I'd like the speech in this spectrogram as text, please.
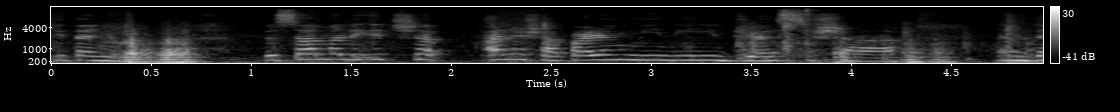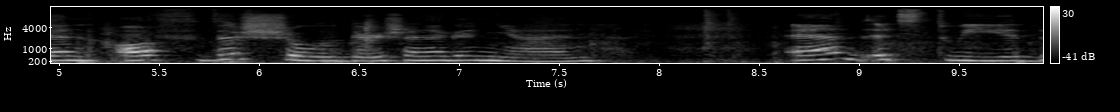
Kita nyo? Basta maliit siya, ano siya, parang mini dress siya. And then, off the shoulder siya na ganyan. And it's tweed.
